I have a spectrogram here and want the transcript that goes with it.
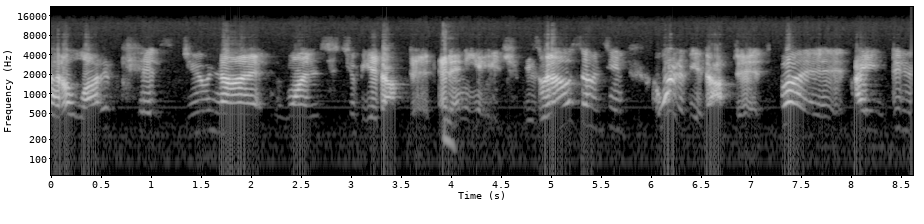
that a lot of kids do not want to be adopted at mm. any age. Because when I was 17, I wanted to be adopted, but I didn't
